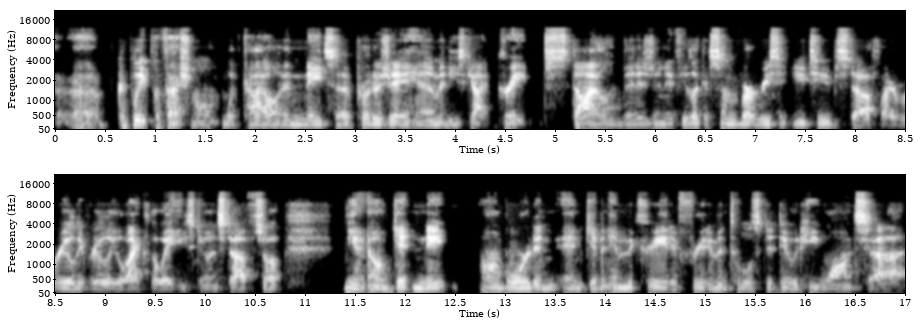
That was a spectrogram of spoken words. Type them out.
a complete professional with Kyle, and Nate's a protege of him, and he's got great style and vision. If you look at some of our recent YouTube stuff, I really really like the way he's doing stuff. So, you know, getting Nate on board and and giving him the creative freedom and tools to do what he wants. Uh,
